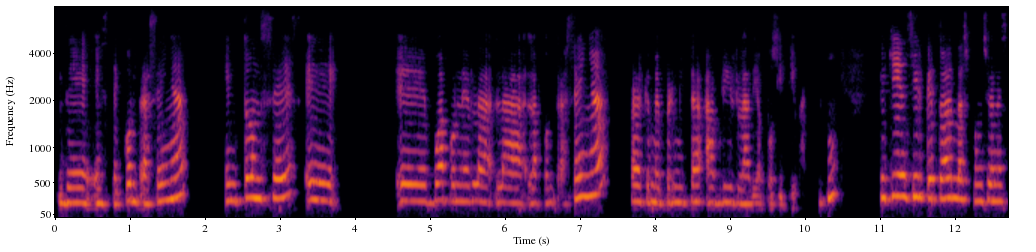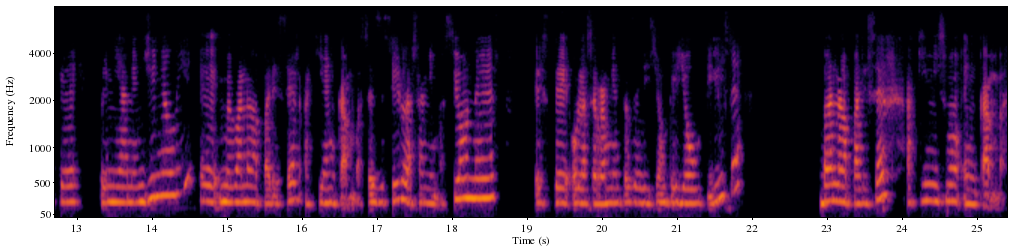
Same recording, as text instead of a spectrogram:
de este, contraseña. Entonces, eh, voy a poner la, contraseña para que me permita abrir la diapositiva. ¿Qué quiere decir? Que todas las funciones que venían en Genially eh, me van a aparecer aquí en Canvas, es decir, las animaciones este, o las herramientas de edición que yo utilice van a aparecer aquí mismo en Canvas.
